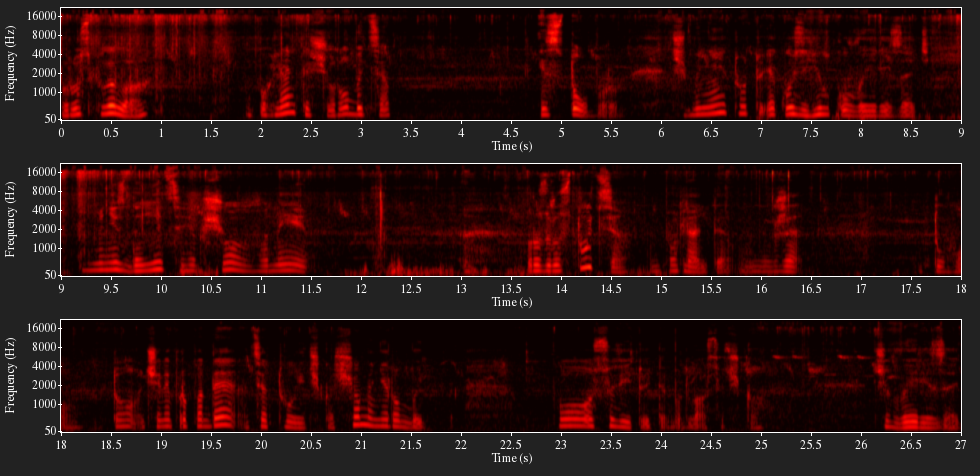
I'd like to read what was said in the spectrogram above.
розплела. Погляньте, що робиться із стовбуром. Чи мені тут якусь гілку вирізати? Мені здається, якщо вони е, розростуться, погляньте, вони вже туго, то чи не пропаде ця туєчка? Що мені робити? Посовітуйте, будь ласочка. Чи вирізати,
